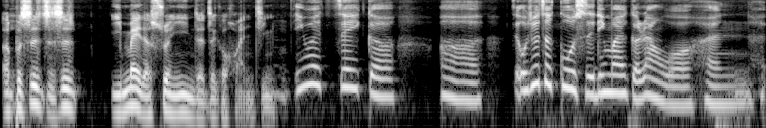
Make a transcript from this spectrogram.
而不是只是一昧的顺应着这个环境。因为这个，呃，我觉得这故事另外一个让我很很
